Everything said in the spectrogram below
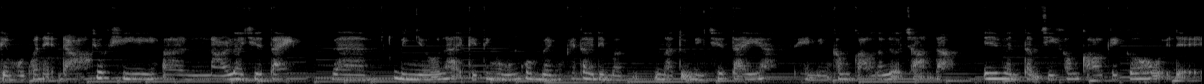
cái mối quan hệ đó. Trước khi uh, nói lời chia tay và mình nhớ lại cái tình huống của mình, cái thời điểm mà mà tụi mình chia tay á, thì mình không có cái lựa chọn đâu even thậm chí không có cái cơ hội để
